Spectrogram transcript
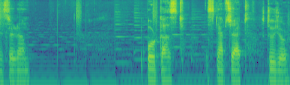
इन्स्टाग्राम पोडकास्ट स्न्यापच्याट ट्विटर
